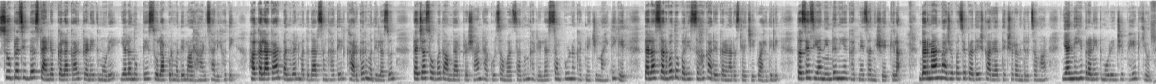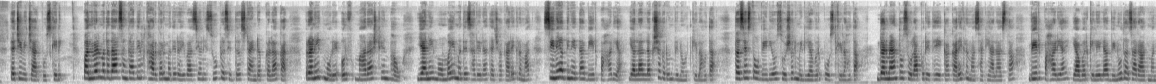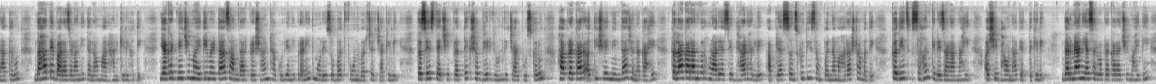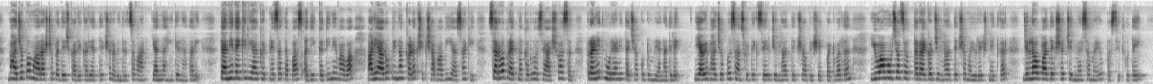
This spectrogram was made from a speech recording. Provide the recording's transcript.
सुप्रसिद्ध स्टँडअप कलाकार प्रणित मोरे याला नुकतीच सोलापूरमध्ये मारहाण झाली होती. हा कलाकार पनवेल मतदारसंघातील खारघरमधील असून त्याच्यासोबत आमदार प्रशांत ठाकूर संवाद साधून घडलेल्या संपूर्ण घटनेची माहिती घेत त्याला सर्वतोपरी सहकार्य करणार असल्याची ग्वाही दिली. तसेच या निंदनीय घटनेचा निषेध केला. दरम्यान भाजपचे प्रदेश कार्याध्यक्ष रवींद्र चव्हाण यांनीही प्रणित मोरेंची भेट घेऊन त्याची विचारपूस केली. पनवेल मतदारसंघातील खारघरमध्ये रहिवासी आणि सुप्रसिद्ध स्टँडअप कलाकार प्रणित मोरे उर्फ महाराष्ट्रीयन भाऊ याने मुंबईमध्ये झालेल्या त्याच्या कार्यक्रमात सिने अभिनेता वीर पहाडिया याला लक्ष करून विनोद केला होता. तसेच तो व्हिडिओ सोशल मीडियावर पोस्ट केला होता. दरम्यान तो सोलापूर येथे एका कार्यक्रमासाठी आला असता. वीर पहाडिया यावर केलेल्या विनोदाचा राग मनात धरून दहा ते बारा जणांनी त्याला मारहाण केली होती. या घटनेची माहिती मिळताच आमदार प्रशांत ठाकूर यांनी प्रणित मोरेसोबत फोनवर चर्चा केली. तसेच त्याची प्रत्यक्ष भेट घेऊन विचारपूस करून हा प्रकार अतिशय निंदाजनक आहे. कलाकारांवर होणारे असे भ्याड हल्ले आपल्या संस्कृती संपन्न महाराष्ट्रामध्ये कधीच सहन केले जाणार नाहीत अशी भावना व्यक्त केली. दरम्यान या सर्व प्रकाराची माहिती भाजप महाराष्ट्र प्रदेश कार्यकारी अध्यक्ष रवींद्र चव्हाण यांनाही देण्यात आली. त्यांनी देखील या घटनेचा तपास अधिक गतीने व्हावा आणि आरोपींना कडक शिक्षा व्हावी यासाठी सर्व प्रयत्न करू असे आश्वासन प्रणित मोरे आणि त्याच्या कुटुंबियांना दिले. यावेळी भाजप सांस्कृतिक सेल जिल्हा अध्यक्ष अभिषेक पटवर्धन युवा मोर्चाचे उत्तर रायगड जिल्हा अध्यक्ष मयुरेश नेतकर जिल्हा उपाध्यक्ष चिन्मय समळे उपस्थित होते.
